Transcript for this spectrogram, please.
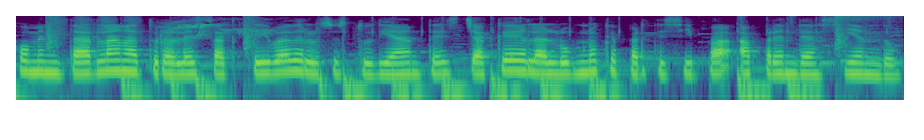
fomentar la naturaleza activa de los estudiantes, ya que el alumno que participa aprende haciendo.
